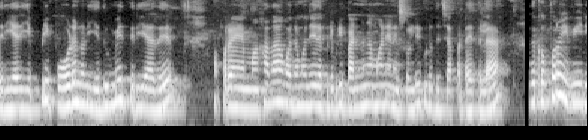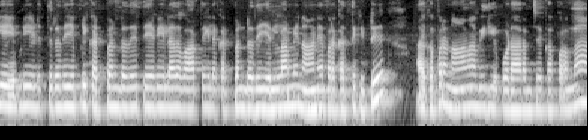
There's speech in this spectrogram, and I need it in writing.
தெரியாது எப்படி போடணும்னு எதுவுமே தெரியாது. அப்புறம் என் மக தான் கொஞ்சம் கொஞ்சம் இதை இப்படி இப்படி பண்ணுங்கம்மான்னு எனக்கு சொல்லி கொடுத்துச்சு அப்பட்டயத்தில் அதுக்கப்புறம் வீடியோ எப்படி எடுத்துறது எப்படி கட் பண்ணுறது தேவையில்லாத வார்த்தைகளை கட் பண்ணுறது எல்லாமே நானே அப்புறம் கற்றுக்கிட்டு அதுக்கப்புறம் நானாக வீடியோ போட ஆரம்பித்ததுக்கப்புறம் தான்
